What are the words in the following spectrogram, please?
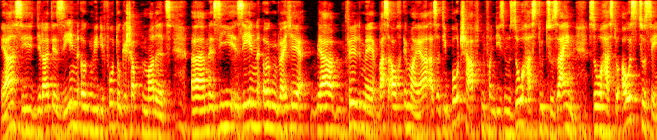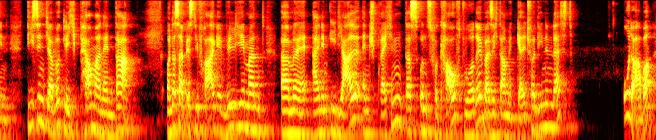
Ja, sie, die Leute sehen irgendwie die fotogeshoppten Models, ähm, sie sehen irgendwelche, ja, Filme, was auch immer, ja, also die Botschaften von diesem so hast du zu sein, so hast du auszusehen, die sind ja wirklich permanent da. Und deshalb ist die Frage, will jemand ähm, einem Ideal entsprechen, das uns verkauft wurde, weil sich damit Geld verdienen lässt? Oder aber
